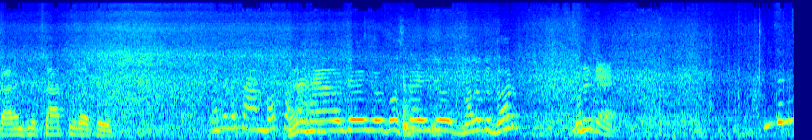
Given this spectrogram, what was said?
কারেন্টের তার তোর আছে। হ্যাঁ হ্যাঁ ওই যে ওই যে বস্তা এই যে ভালো করে ধর। করে কে বস্তারাও মুসাই ধরা পারো গেছে না। ওখানে।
